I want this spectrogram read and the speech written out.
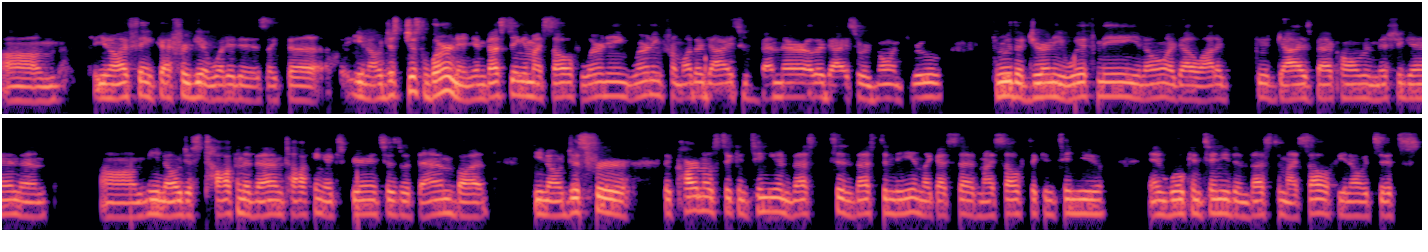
um you know i think i forget what it is like the you know just just learning investing in myself learning learning from other guys who've been there other guys who are going through through the journey with me you know i got a lot of good guys back home in michigan and um, you know, just talking to them, talking experiences with them. But, you know, just for the Cardinals to continue invest to invest in me, and like I said, myself to continue and will continue to invest in myself. You know, it's it's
